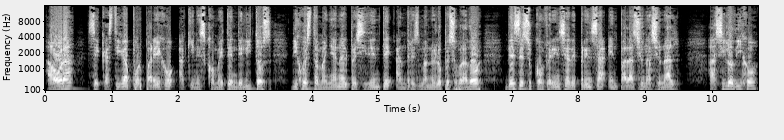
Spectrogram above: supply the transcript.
Ahora se castiga por parejo a quienes cometen delitos, dijo esta mañana el presidente Andrés Manuel López Obrador desde su conferencia de prensa en Palacio Nacional. Así lo dijo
